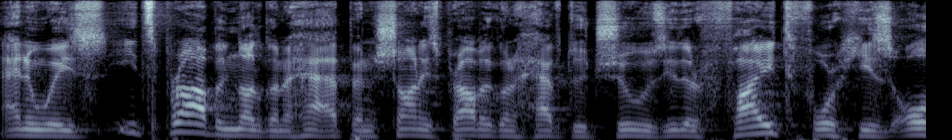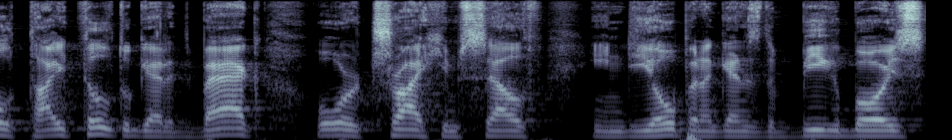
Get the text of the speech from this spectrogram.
Anyways, it's probably not gonna happen. Shaun is probably gonna have to choose either fight for his old title to get it back or try himself in the Open against the big boys.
